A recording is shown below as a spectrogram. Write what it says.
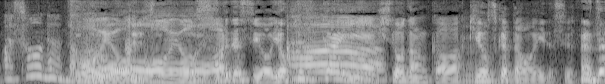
あそうなんだ。紅葉紅葉あれですよ。欲深い人なんかは気をつけた方がいいですよ、だか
